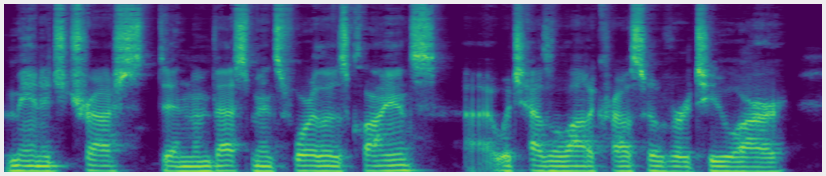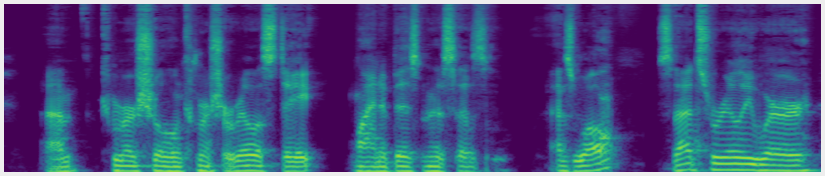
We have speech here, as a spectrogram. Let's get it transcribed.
manage trust and investments for those clients, uh, which has a lot of crossover to our um, commercial and commercial real estate line of business as as well. So that's really where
